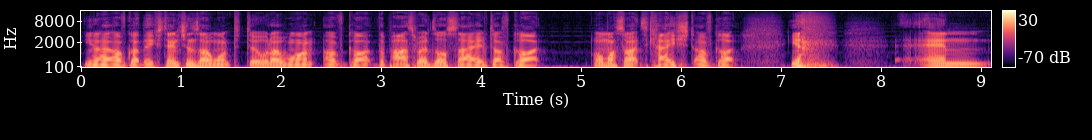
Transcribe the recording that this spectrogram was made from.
You know, I've got the extensions I want to do what I want. I've got the passwords all saved. I've got all my sites cached. I've got, you know, and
